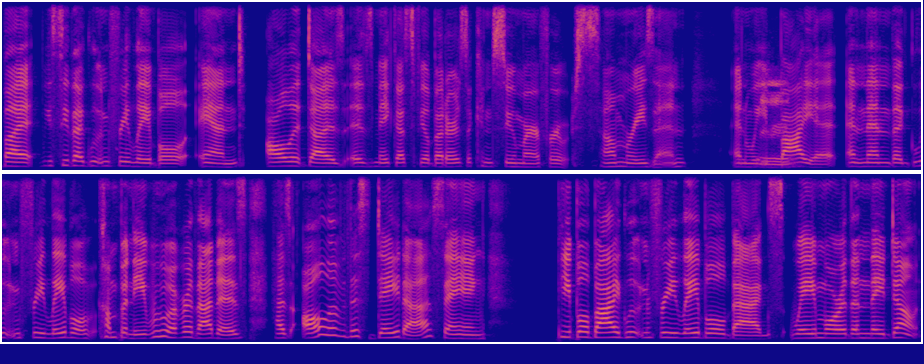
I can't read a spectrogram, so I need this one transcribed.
But we see that gluten free label, and all it does is make us feel better as a consumer for some reason. And we mm. buy it. And then the gluten free label company, whoever that is, has all of this data saying, people buy gluten-free label bags way more than they don't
